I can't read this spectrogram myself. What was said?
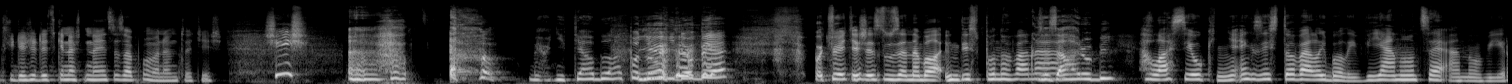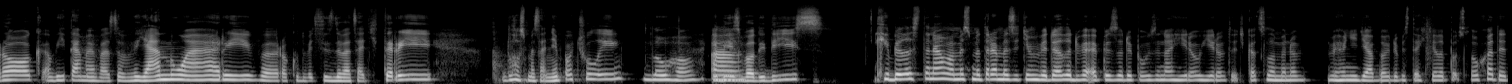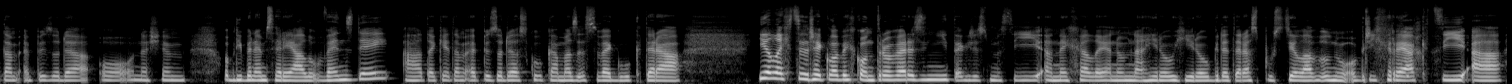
Přijde, že vždycky na, na něco zapomenem totiž. Šíš! Vyhodnit ďábla po dlouhé době. Počujete, že Zuzana bola indisponovaná? Ze záhrobí. Hlasivky neexistovali, boli Vianoce a Nový rok. Vítame vás v januári v roku 2023. Dlho jsme se nepočuli. Dlouho. It is what it is. Chyběli jste nám a my jsme teda mezi tím vydali dvě epizody pouze na herohero.co Vyhoní ďábla, kdybyste chtěli poslouchat. Je tam epizoda o našem oblíbeném seriálu Wednesday a tak je tam epizoda s klukama ze Svegu, která je lehce, řekla bych, kontroverzní, takže jsme si ji nechali jenom na Hero Hero, kde teda spustila vlnu obřích reakcí a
